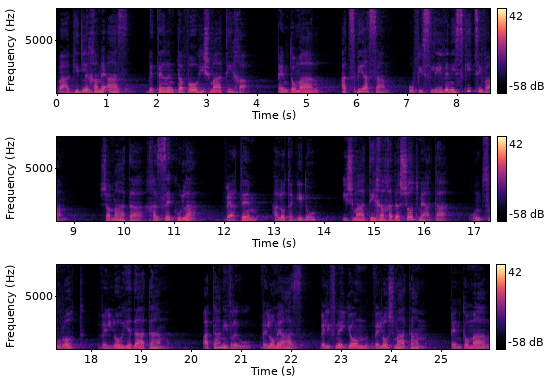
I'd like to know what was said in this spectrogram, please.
ואגיד לך מאז, בטרם תבוא השמעתיך. פן תאמר, עצבי אסם, ופסלי ונשקי ציבם. שמעת חזה כולה, ואתם הלא תגידו, השמעתיך חדשות מעתה, ונצורות ולא ידעתם. עתה נבראו, ולא מאז, ולפני יום ולא שמעתם, פן תאמר,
